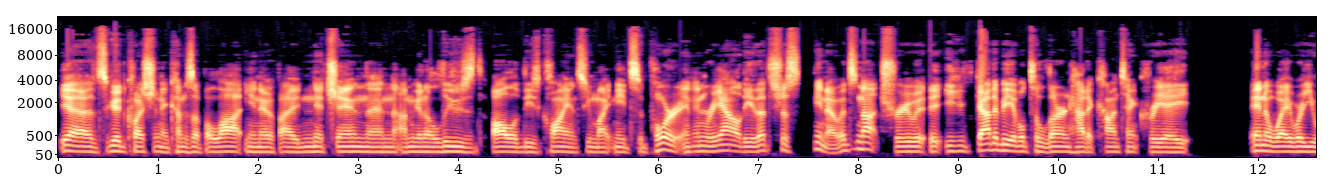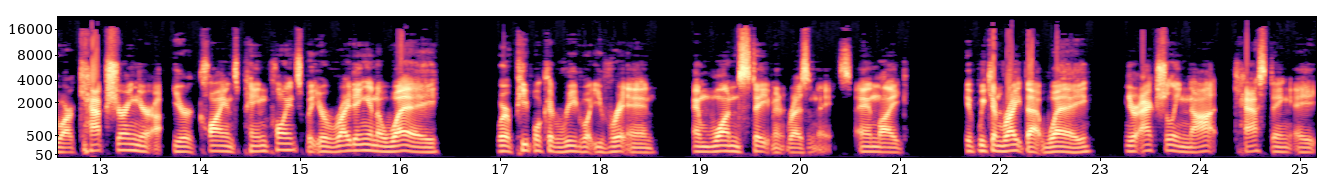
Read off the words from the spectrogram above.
Yeah, it's a good question. It comes up a lot. You know, if I niche in, then I'm going to lose all of these clients who might need support. And in reality, that's just, you know, it's not true. It, it, you've got to be able to learn how to content create in a way where you are capturing your your clients' pain points, but you're writing in a way where people could read what you've written and one statement resonates. And like, if we can write that way, you're actually not casting a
